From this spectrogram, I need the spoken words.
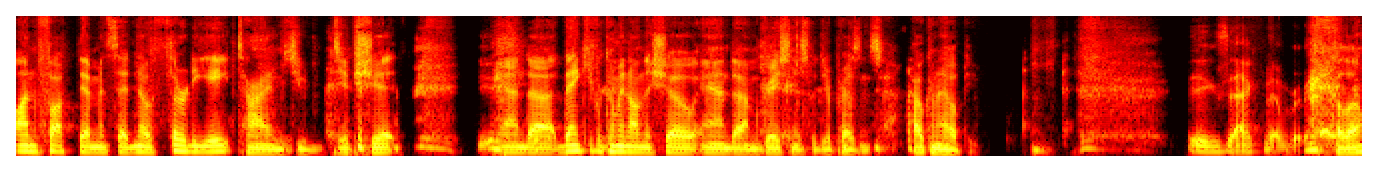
unfucked them and said no 38 times, you dipshit. and uh, thank you for coming on the show and um, gracing us with your presence. How can I help you? the exact number. Hello.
